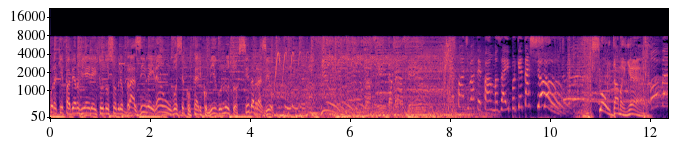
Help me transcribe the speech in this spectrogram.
Por aqui, Fabiano Vieira e tudo sobre o Brasileirão. Você confere comigo no Torcida Brasil. Pode bater palmas aí porque tá show! Show da manhã. Oba!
